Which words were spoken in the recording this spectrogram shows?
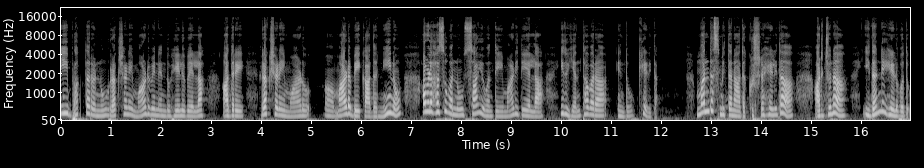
ಈ ಭಕ್ತರನ್ನು ರಕ್ಷಣೆ ಮಾಡುವೆನೆಂದು ಹೇಳುವೆಯಲ್ಲ ಆದರೆ ರಕ್ಷಣೆ ಮಾಡು ಮಾಡಬೇಕಾದ ನೀನು ಅವಳ ಹಸುವನ್ನು ಸಾಯುವಂತೆ ಮಾಡಿದೆಯಲ್ಲ ಇದು ಎಂಥವರ ಎಂದು ಕೇಳಿದ. ಮಂದಸ್ಮಿತನಾದ ಕೃಷ್ಣ ಹೇಳಿದ, ಅರ್ಜುನ, ಇದನ್ನೇ ಹೇಳುವುದು.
